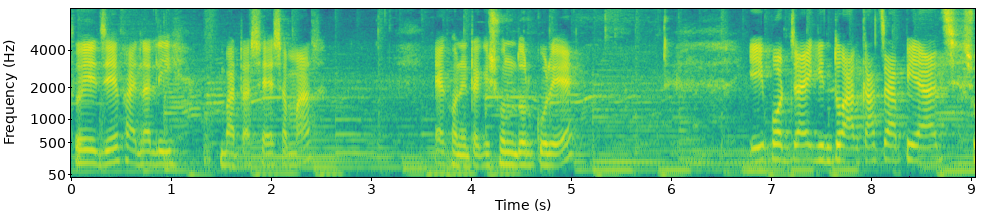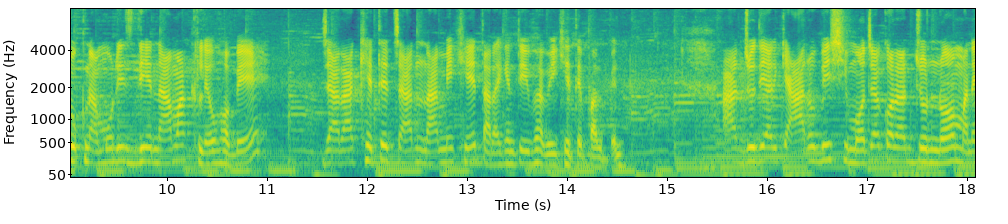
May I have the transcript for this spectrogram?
তো এই যে ফাইনালি বাটা শেষ আমার। এখন এটাকে সুন্দর করে এই পর্যায়ে কিন্তু আর কাঁচা পেঁয়াজ, শুকনা মরিচ দিয়ে না মাখলেও হবে। যারা খেতে চান না মেখে তারা কিন্তু এইভাবেই খেতে পারবেন। আর যদি আর কি আরও বেশি মজা করার জন্য মানে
